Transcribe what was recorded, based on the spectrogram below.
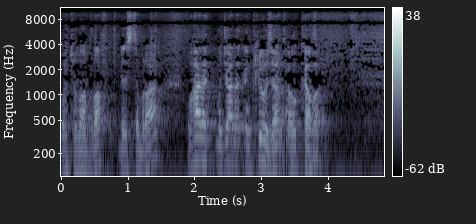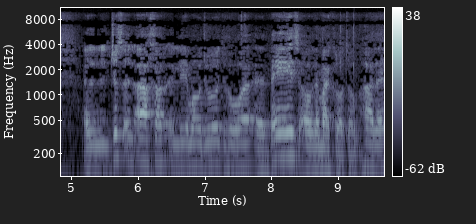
وتنظف باستمرار وهذا مجرد enclosure أو cover. الجزء الآخر اللي موجود هو base of the microtome هذا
